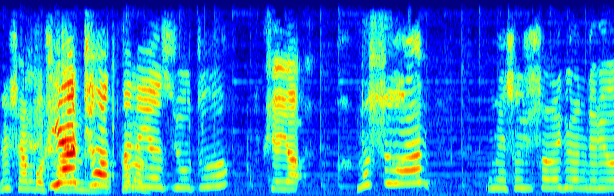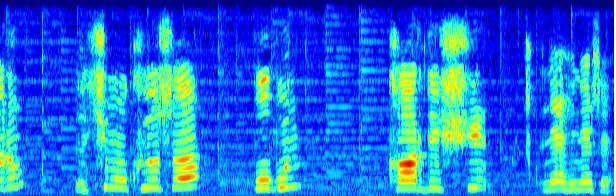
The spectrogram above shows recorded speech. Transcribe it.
ve sen başardın. Diğer kağıtta Tamam. ne yazıyordu? Bir şey ya. Nasıl lan? Bu mesajı sana gönderiyorum. Ee, kim okuyorsa Bob'un kardeşi ne neyse.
